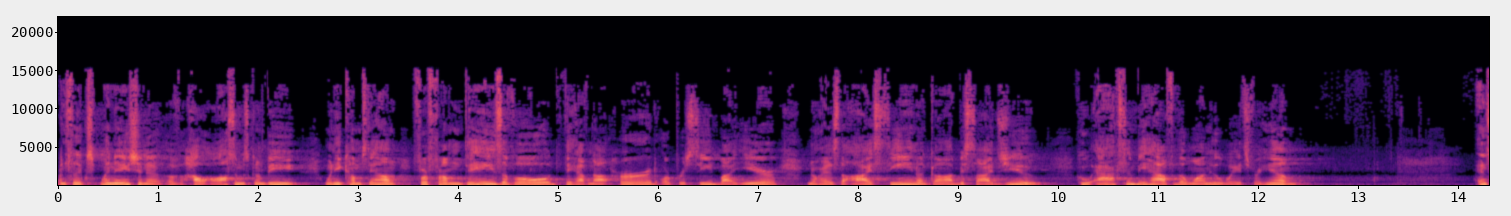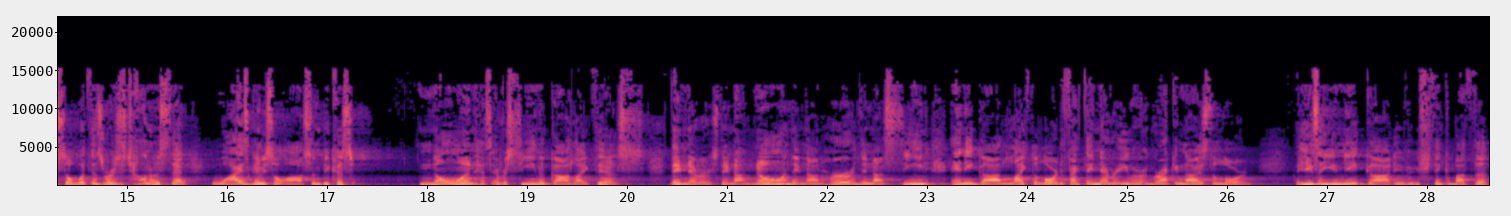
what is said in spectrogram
And it's an explanation of how awesome it's going to be when he comes down. For from days of old they have not heard or perceived by ear, nor has the eye seen a God besides you, who acts in behalf of the one who waits for him. And so what this verse is telling us that why is going to be so awesome? Because no one has ever seen a God like this. They've never, they've not known, they've not heard, they've not seen any God like the Lord. In fact, they never even recognized the Lord. He's a unique God. If you think about the,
